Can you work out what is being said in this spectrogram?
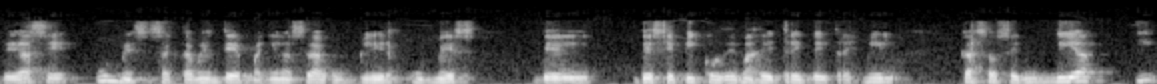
de hace un mes exactamente. Mañana se va a cumplir un mes del, de ese pico de más de 33.000 casos en un día. Y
